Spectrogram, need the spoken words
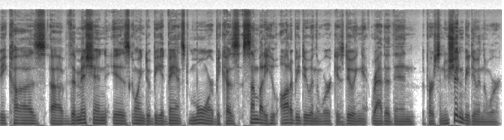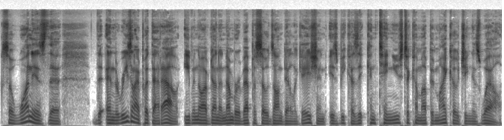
because uh, the mission is going to be advanced more because somebody who ought to be doing the work is doing it rather than the person who shouldn't be doing the work. So one is the, the and the reason I put that out, even though I've done a number of episodes on delegation, is because it continues to come up in my coaching as well.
